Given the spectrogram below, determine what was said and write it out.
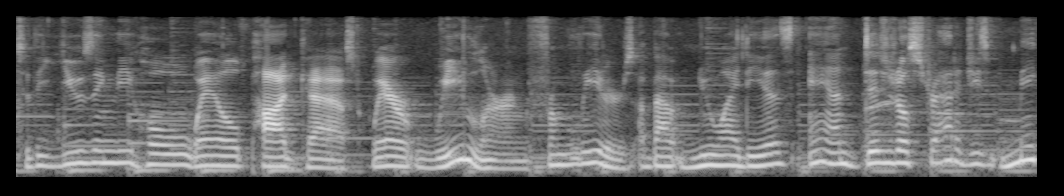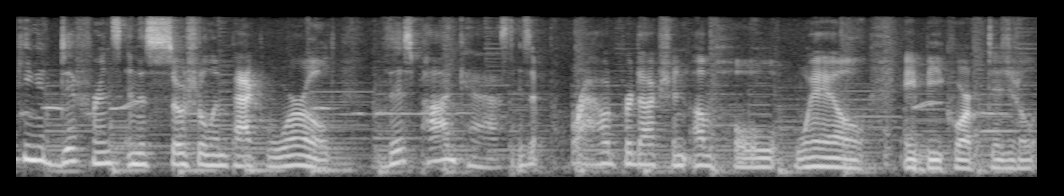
to the Using the Whole Whale podcast, where we learn from leaders about new ideas and digital strategies making a difference in the social impact world. This podcast is a proud production of Whole Whale, a B Corp digital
